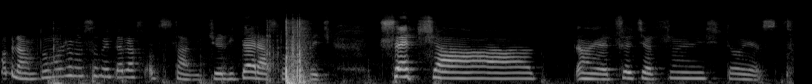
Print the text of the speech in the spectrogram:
Dobra, no to możemy sobie teraz odstawić. Czyli teraz to ma być trzecia. A nie, trzecia część to jest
